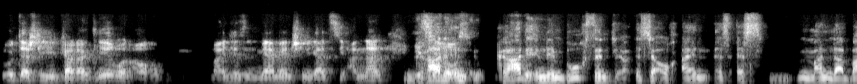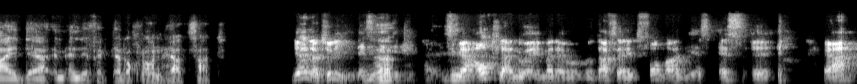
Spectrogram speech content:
unterschiedliche Charaktere und auch manche sind mehr menschlich als die anderen. Gerade, ja in, gerade in dem Buch sind, ist ja auch ein SS-Mann dabei, der im Endeffekt ja doch noch ein Herz hat. Ja, natürlich. Das ne? ist mir auch klar, nur ich meine, man darf ja nichts vormachen. Die SS äh, ja,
